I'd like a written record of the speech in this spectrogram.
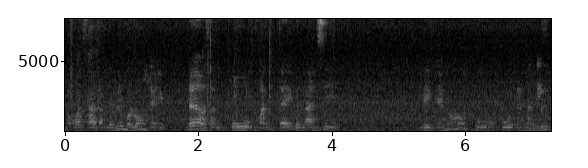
บอกว่าสาวดำอย่าลืมเอาลงให้เด้อสั่นปูมันใจเป็นร้านสิเลขยังเนาะปูปูนั่นนั่งลืม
